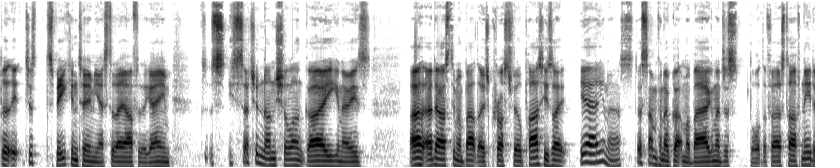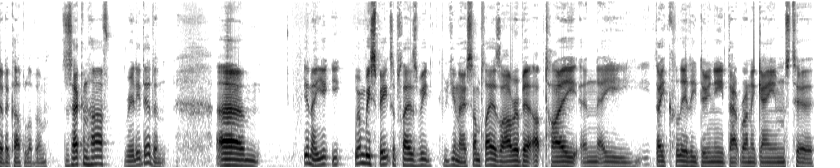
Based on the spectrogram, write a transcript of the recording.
but it, just speaking to him yesterday after the game, he's such a nonchalant guy. You know, he's. I, would asked him about those crossfield passes. He's like, "Yeah, you know, that's, that's something I've got in my bag," and I just thought the first half needed a couple of them. The second half really didn't. Um, you know, you, you, when we speak to players, we you know some players are a bit uptight, and they they clearly do need that run of games to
